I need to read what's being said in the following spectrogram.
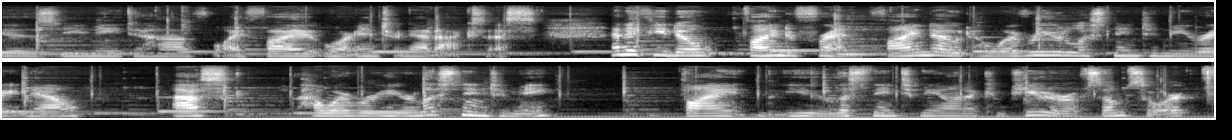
is you need to have Wi-Fi or internet access. And if you don't, find a friend. Find out however you're listening to me right now. Ask however you're listening to me find you listening to me on a computer of some sort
